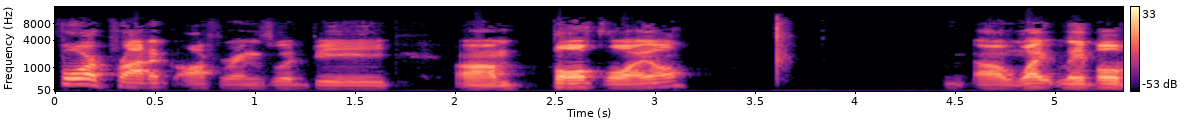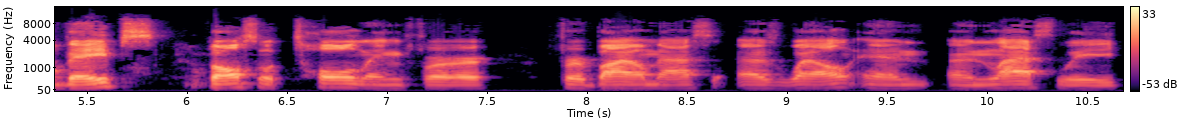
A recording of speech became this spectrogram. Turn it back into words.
four product offerings would be um, bulk oil, uh, white label vapes, but also tolling for for biomass as well, and and lastly,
